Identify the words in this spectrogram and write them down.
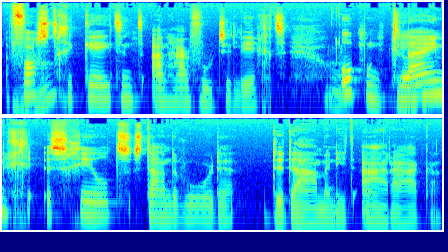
vastgeketend aan haar voeten ligt. Op een klein schild staan de woorden: de dame niet aanraken.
